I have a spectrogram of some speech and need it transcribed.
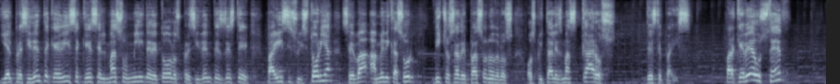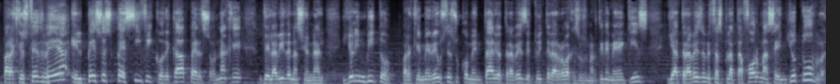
y el presidente que dice que es el más humilde de todos los presidentes de este país y su historia se va a América Sur, dicho sea de paso, uno de los hospitales más caros de este país. Para que vea usted para que usted vea el peso específico de cada personaje de la vida nacional. Y yo le invito para que me dé usted su comentario a través de Twitter, arroba Jesús Martín MX, y a través de nuestras plataformas en YouTube,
